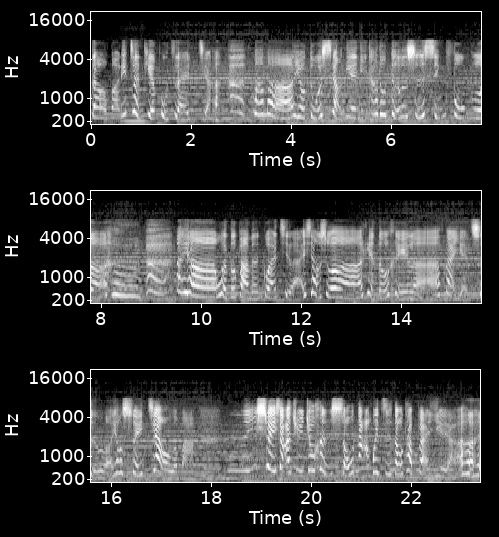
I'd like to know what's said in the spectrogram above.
道吗？你整天不在家，妈妈有多想念你，她都得了失心疯了。哎呀，我都把门关起来，想说天都黑了，饭也吃了，要睡觉了嘛。一睡下去就很熟，哪会知道他半夜啊？哎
